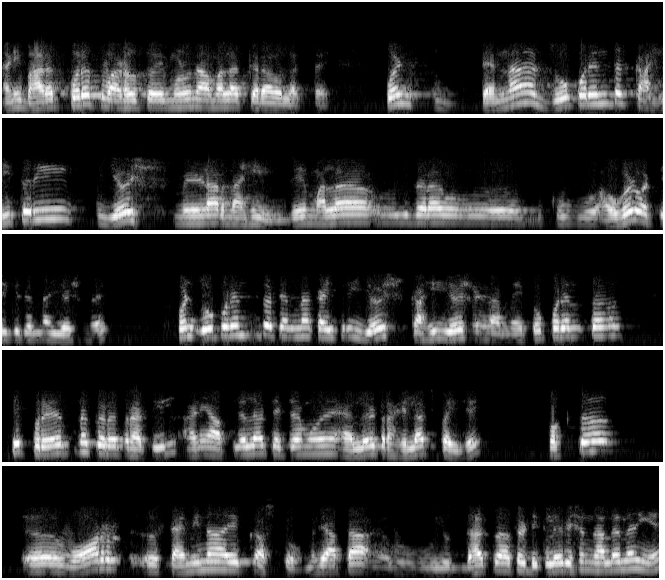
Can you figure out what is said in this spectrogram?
आणि भारत परत वाढवतोय म्हणून आम्हाला करावं लागतंय. पण त्यांना जोपर्यंत काहीतरी यश मिळणार नाही जे मला जरा खूप अवघड वाटते की त्यांना यश मिळेल पण जोपर्यंत त्यांना काहीतरी यश काही यश येणार नाही तोपर्यंत ते प्रयत्न करत राहतील आणि आपल्याला त्याच्यामुळे अलर्ट राहिलाच पाहिजे. फक्त वॉर स्टॅमिना एक असतो. म्हणजे आता युद्धाचं असं डिक्लेरेशन झालं नाहीये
